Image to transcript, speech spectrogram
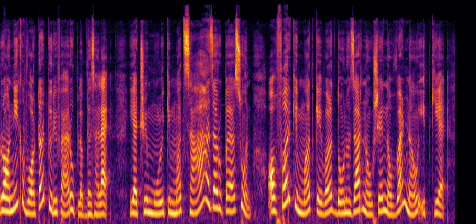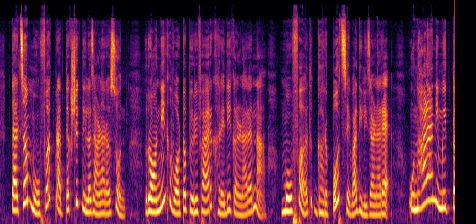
रॉनिक वॉटर प्युरिफायर उपलब्ध झाला आहे याची मूळ किंमत सहा हजार रुपये असून ऑफर किंमत केवळ दोन हजार नऊशे नव्याण्णव इतकी आहे. त्याचं मोफत प्रात्यक्षिक दिलं जाणार असून रॉनिक वॉटर प्युरिफायर खरेदी करणाऱ्यांना मोफत घरपोच सेवा दिली जाणार आहे. उन्हाळ्यानिमित्त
